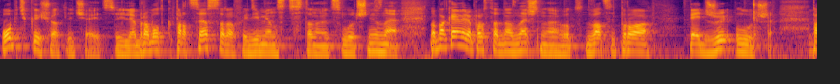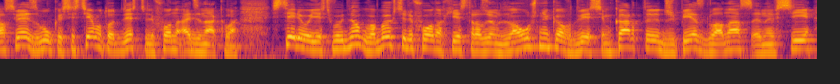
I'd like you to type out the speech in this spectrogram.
Оптика еще отличается, или обработка процессоров и Dimensity становится лучше, не знаю. Но по камере просто однозначно вот 20 Pro 5G лучше. По связи звука и систему, то здесь телефоны одинаково. Стерео есть в, в обоих телефонах, есть разъем для наушников, две сим-карты, GPS, GLONASS, NFC,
